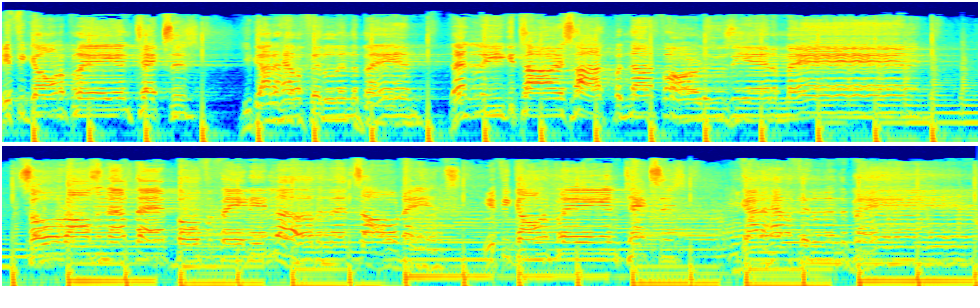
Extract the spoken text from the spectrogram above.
If you're gonna play in Texas, you gotta have a fiddle in the band. That lead guitar is hot, but not for Louisiana man. So rosin up that bowl for faded love and let's all dance. If you're gonna play in Texas, you gotta have a fiddle in the band.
